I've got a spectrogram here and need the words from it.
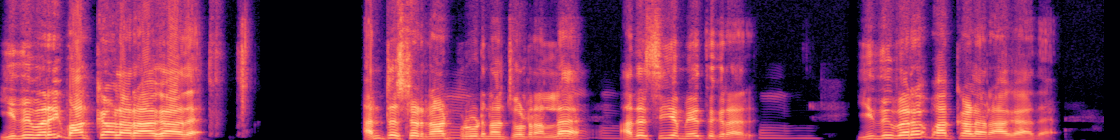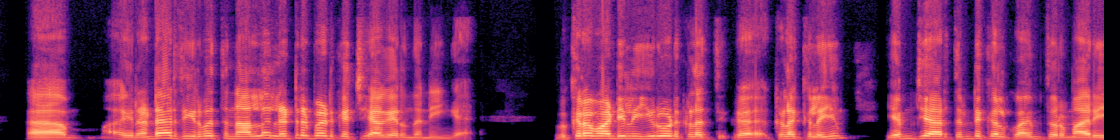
இதுவரை வாக்காளர் ஆகாத. அன்டெஸ்டட் நாட். ப்ரூவ்டு நான் சொல்றேன்ல அதை சிஎம் ஏத்துக்கிறாரு. இதுவரை வாக்காளர் ஆகாத. ரெண்டாயிரத்தி இருபத்தி நாலுல லெட்டர் பேட் கட்சியாக இருந்த நீங்க விக்கிரவாண்டியிலும் ஈரோடு கிழக்கு க- கிழக்குலையும் எம்ஜிஆர் திண்டுக்கல் கோயம்புத்தூர் மாதிரி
